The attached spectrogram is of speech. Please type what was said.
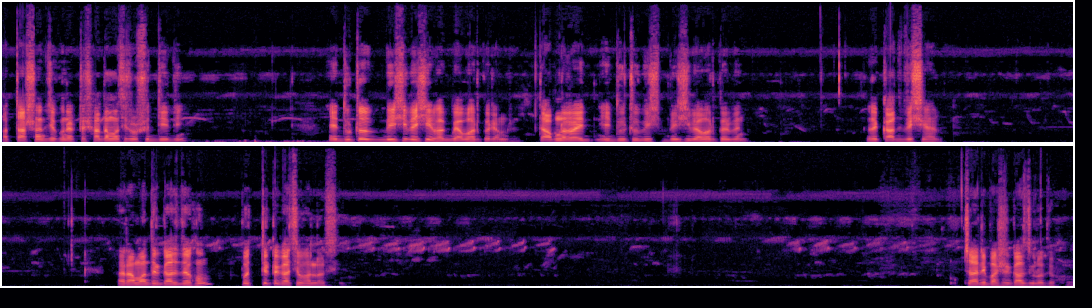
আর তার সঙ্গে যে কোনো একটা সাদা মাছের ওষুধ দিয়ে দিই। এই দুটো বেশি বেশিরভাগ ব্যবহার করি আমরা। তা আপনারা এই- দুটো বেশি বেশি ব্যবহার করবেন। তাদের কাজ বেশি হবে। আর আমাদের গাছ দেখুন, প্রত্যেকটা গাছে ভালো আছে। চারিপাশের গাছগুলো দেখুন।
